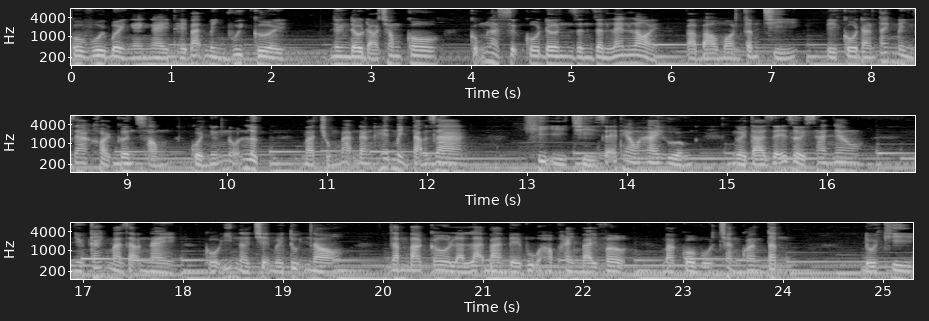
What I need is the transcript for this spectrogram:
cô vui bởi ngày ngày thấy bạn mình vui cười. Nhưng đâu đó trong cô cũng là sự cô đơn dần dần len lỏi và bào mòn tâm trí vì cô đang tách mình ra khỏi cơn sóng của những nỗ lực mà chúng bạn đang hết mình tạo ra. Khi ý chí rẽ theo hai hướng, người ta dễ rời xa nhau. Như cách mà dạo này cô ít nói chuyện với tụi nó. Dăm ba câu là lại bàn về vụ học hành bài vở mà cô vốn chẳng quan tâm. Đôi khi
